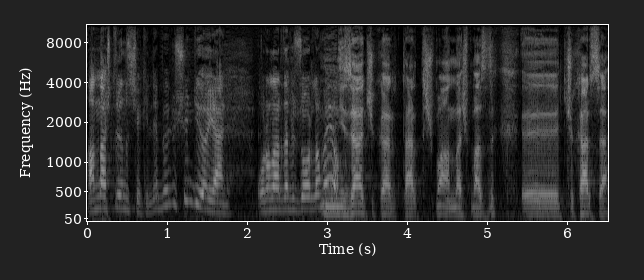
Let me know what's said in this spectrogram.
anlaştığınız şekilde bölüşün diyor yani. Oralarda bir zorlama yok. Niza çıkar, tartışma, anlaşmazlık e, çıkarsa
